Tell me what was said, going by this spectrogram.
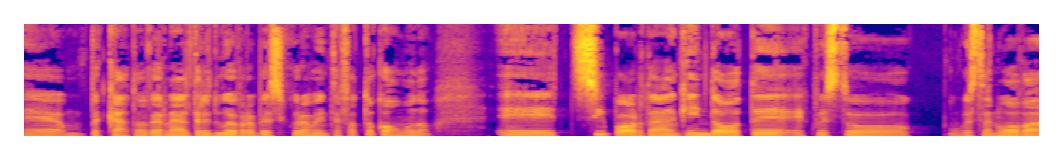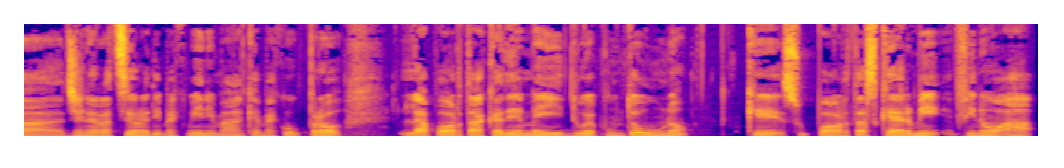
È un peccato, averne altre due avrebbe sicuramente fatto comodo e si porta anche in dote questo, questa nuova generazione di Mac mini ma anche MacBook Pro la porta HDMI 2.1 che supporta schermi fino a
